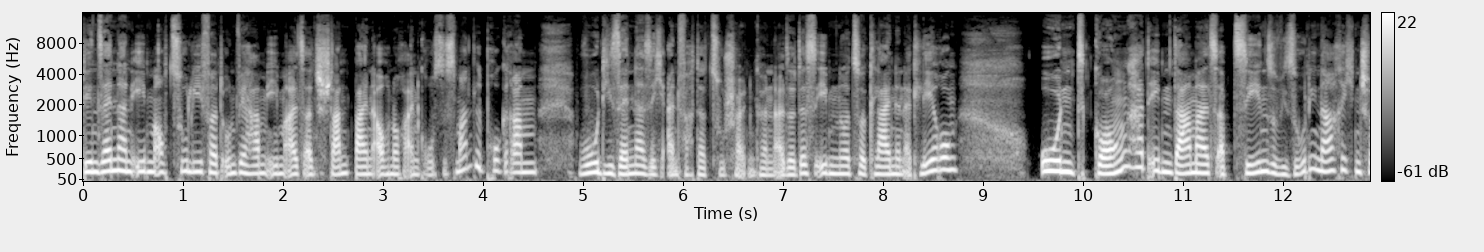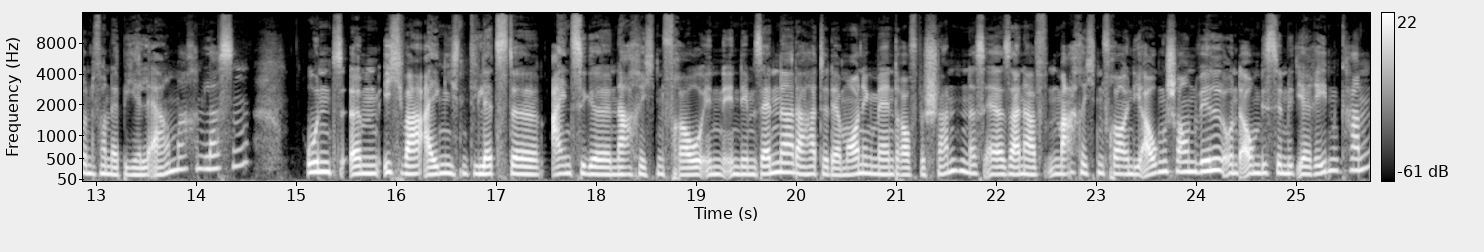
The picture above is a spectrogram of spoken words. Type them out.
den Sendern eben auch zuliefert. Und wir haben eben als, als Standbein auch noch ein großes Mantelprogramm, wo die Sender sich einfach dazuschalten können. Also das eben nur zur kleinen Erklärung. Und Gong hat eben damals ab 10 sowieso die Nachrichten schon von der BLR machen lassen. Und ähm, ich war eigentlich die letzte einzige Nachrichtenfrau in, in dem Sender. Da hatte der Morning Man drauf bestanden, dass er seiner Nachrichtenfrau in die Augen schauen will und auch ein bisschen mit ihr reden kann.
